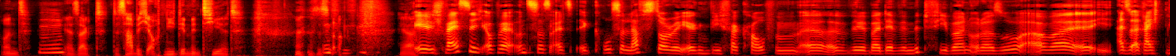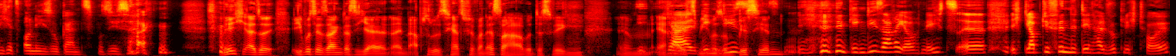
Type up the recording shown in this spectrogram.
Und er sagt, das habe ich auch nie dementiert. so, ja. Ich weiß nicht, ob er uns das als äh, große Love Story irgendwie verkaufen äh, will, bei der wir mitfiebern oder so, aber äh, also erreicht mich jetzt auch nicht so ganz, muss ich sagen. Nicht? Also ich muss ja sagen, dass ich ja ein absolutes Herz für Vanessa habe, deswegen ähm, erreicht es mich immer so ein bisschen. gegen die sage ich auch nichts. Äh, ich glaube, die findet den halt wirklich toll.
